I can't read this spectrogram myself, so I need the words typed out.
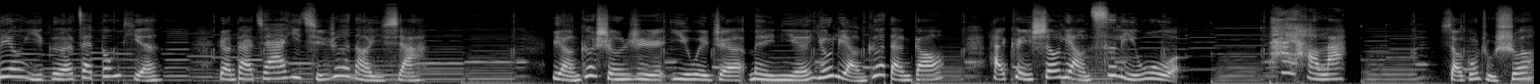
另一个在冬天，让大家一起热闹一下。两个生日意味着每年有两个蛋糕，还可以收两次礼物，太好啦！小公主说：“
